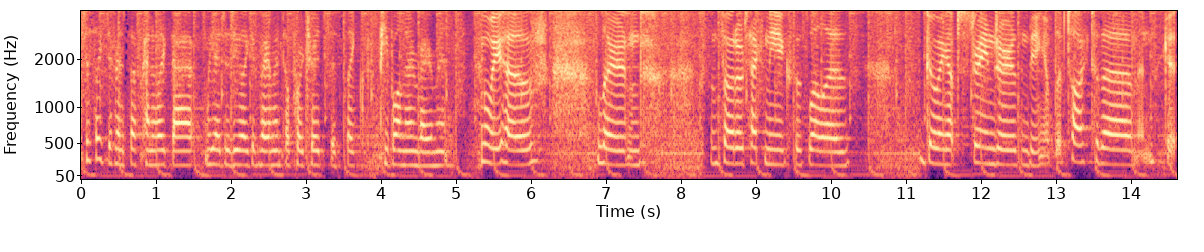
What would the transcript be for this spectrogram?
just like different stuff kind of like that. We had to do like environmental portraits. It's like people in their environments. We have learned some photo techniques as well as going up to strangers and being able to talk to them and get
